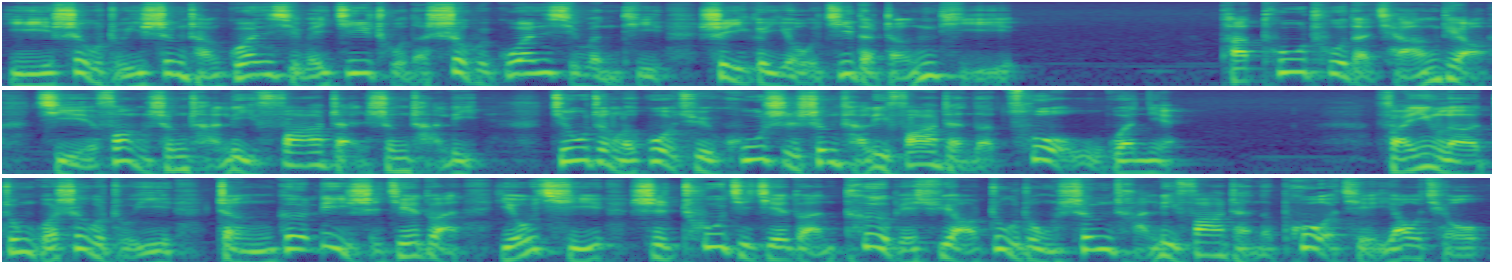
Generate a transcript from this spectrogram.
以社会主义生产关系为基础的社会关系问题，是一个有机的整体。它突出地强调解放生产力、发展生产力，纠正了过去忽视生产力发展的错误观念，反映了中国社会主义整个历史阶段，尤其是初级阶段特别需要注重生产力发展的迫切要求。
